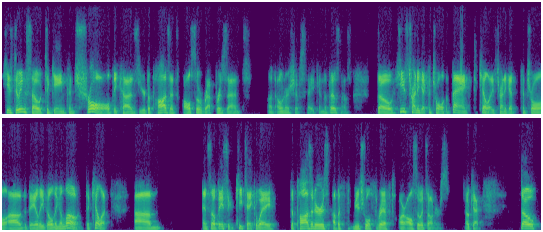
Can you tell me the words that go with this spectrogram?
he's doing so to gain control because your deposits also represent an ownership stake in the business. So he's trying to get control of the bank to kill it. He's trying to get control of the Bailey Building and Loan to kill it. Um, and so basic key takeaway depositors of a mutual thrift are also its owners. Okay. So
